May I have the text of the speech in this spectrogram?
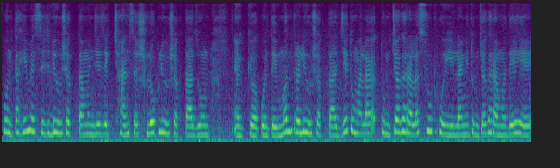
कोणताही मेसेज लिहू शकता म्हणजेच एक छानसा श्लोक लिहू शकता अजून किंवा कोणते मंत्र लिहू शकता जे तुम्हाला तुमच्या घराला सूट होईल आणि तुमच्या घरामध्ये हे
